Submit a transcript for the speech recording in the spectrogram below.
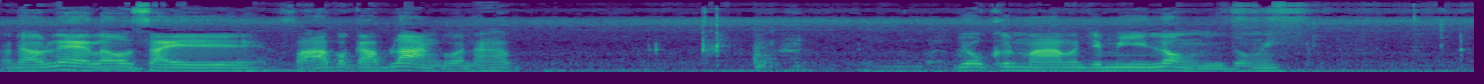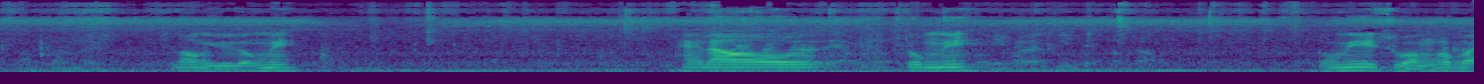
อันดับแรกเราใส่ฝาประกับล่างก่อนนะครับ ยกขึ้นมามันจะมีร่องอยู่ตรงนี้ ร่องอยู่ตรงนี้ ให้เราตรงนี้ ตรงนี้สวมเข้าไป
